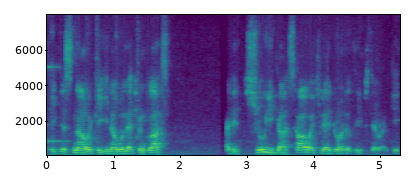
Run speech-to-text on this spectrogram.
Okay, just now, okay, in our lecture class, I did show you guys how actually I draw the lips there, okay?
